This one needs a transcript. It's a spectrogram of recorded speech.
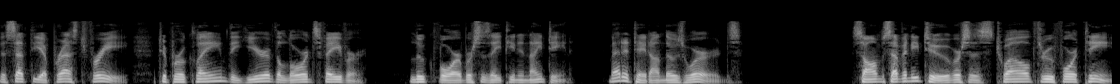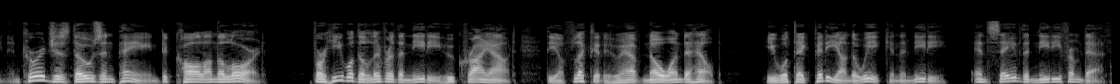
to set the oppressed free, to proclaim the year of the Lord's favor. Luke 4 verses 18 and 19. Meditate on those words. Psalm 72 verses 12 through 14 encourages those in pain to call on the Lord. For he will deliver the needy who cry out, the afflicted who have no one to help. He will take pity on the weak and the needy, and save the needy from death.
